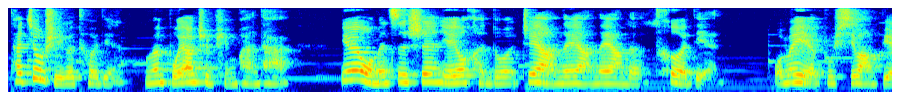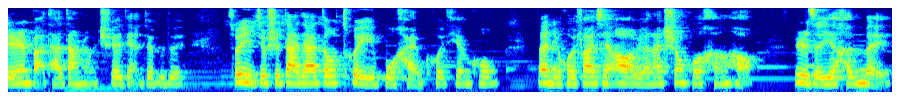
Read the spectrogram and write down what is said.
它就是一个特点，我们不要去评判它，因为我们自身也有很多这样那样那样的特点，我们也不希望别人把它当成缺点，对不对？所以就是大家都退一步海阔天空，那你会发现哦，原来生活很好，日子也很美，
